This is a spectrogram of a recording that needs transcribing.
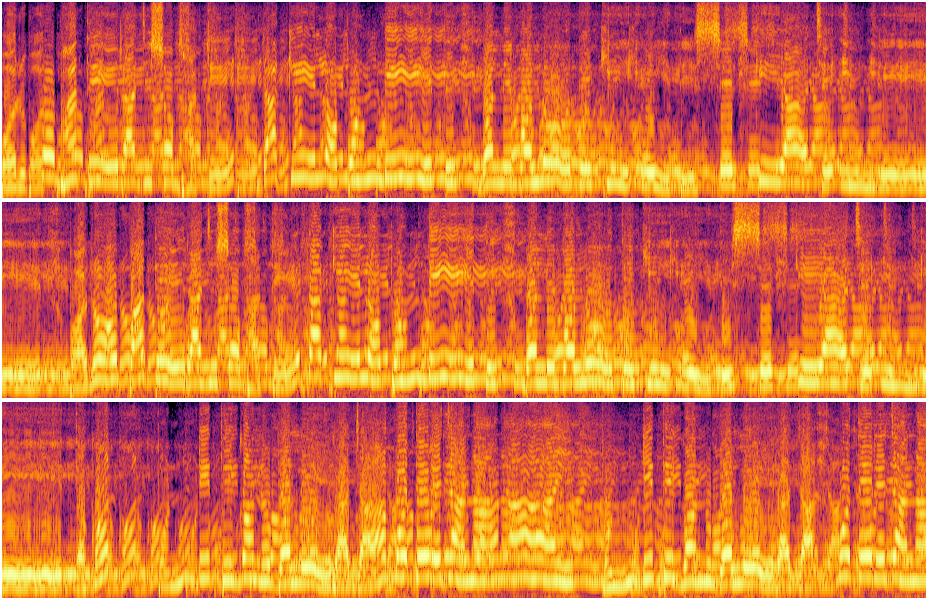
পরপ্রভাতে রাজসভাতে ডাকিল পণ্ডিত, বলে বলো দেখি এই দৃশ্যের কি আছে ইঙ্গিত? পরপাতে রাজসভাতে ডাকিল পণ্ডিত। বলে, বলো দেখি এই দৃশ্যের কি আছে তখন পণ্ডিতগণ বলে, রাজা মোদের জানা নাই। পণ্ডিতগণ বলে, রাজা মোদের জানা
